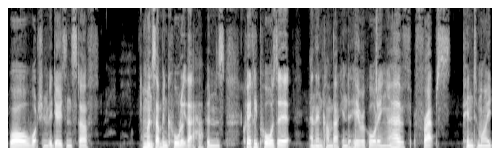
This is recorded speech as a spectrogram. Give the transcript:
while watching videos and stuff. And when something cool like that happens, quickly pause it and then come back into here recording. I have Fraps pinned to my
